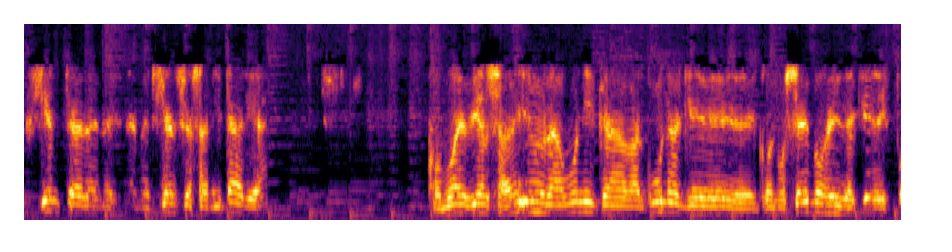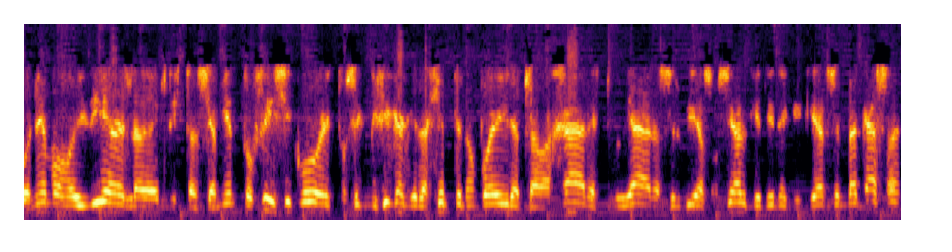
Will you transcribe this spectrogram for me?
urgente a la emergencia sanitaria. Como es bien sabido, la única vacuna que conocemos y de que disponemos hoy día es la del distanciamiento físico. Esto significa que la gente no puede ir a trabajar, a estudiar, a hacer vida social, que tiene que quedarse en la casa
